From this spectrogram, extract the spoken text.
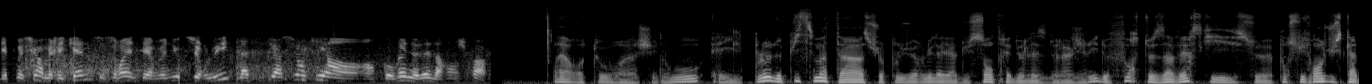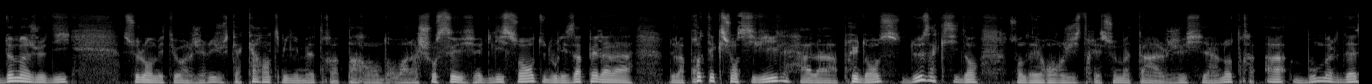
des pressions américaines se seront intervenues sur lui. La situation qui est en Corée ne les arrange pas. Un retour euh, chez nous et il pleut depuis ce matin sur plusieurs villages du centre et de l'est de l'Algérie. De fortes averses qui se poursuivront jusqu'à demain jeudi, selon Météo Algérie, jusqu'à 40 mm par endroit. La chaussée est glissante, d'où les appels à la, de la protection civile à la prudence. Deux accidents sont d'ailleurs enregistrés ce matin à Alger et un autre à Boumerdes.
